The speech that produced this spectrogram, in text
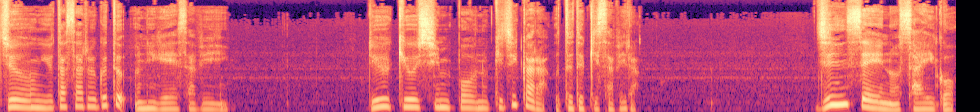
中運ゆたさるぐとうにげえさびん。琉球新報の記事からうつづきさびら。人生の最後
